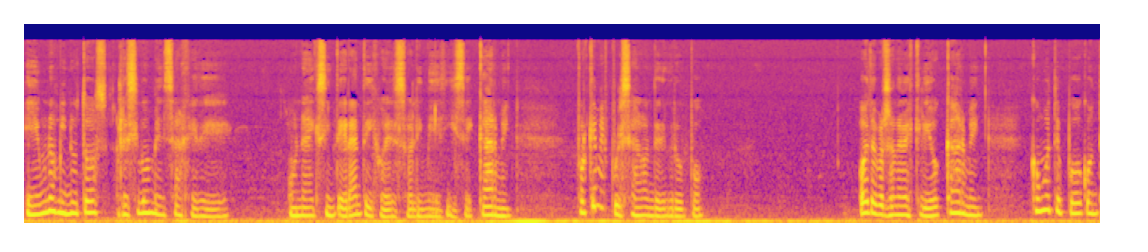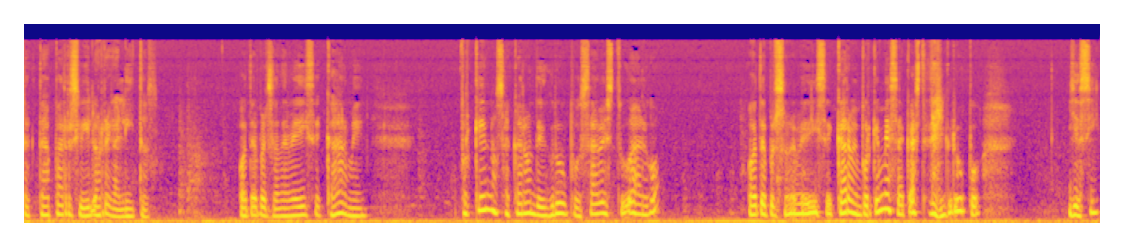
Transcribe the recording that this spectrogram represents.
Y en unos minutos recibo un mensaje de una ex integrante Hijo del Sol y me dice, Carmen, ¿por qué me expulsaron del grupo? Otra persona me escribió, Carmen, ¿cómo te puedo contactar para recibir los regalitos? Otra persona me dice, Carmen, ¿por qué nos sacaron del grupo? ¿Sabes tú algo? Otra persona me dice, Carmen, ¿por qué me sacaste del grupo? Y así.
